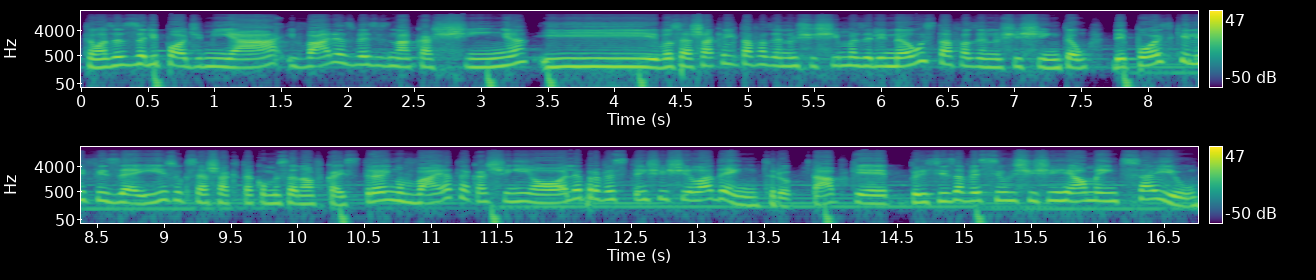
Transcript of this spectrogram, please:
Então, às vezes ele pode miar e várias vezes na caixinha e você achar que ele tá fazendo xixi, mas ele não está fazendo xixi. Então, depois que ele fizer isso, que você achar que tá começando a ficar estranho, vai até a caixinha e olha para ver se tem xixi lá dentro, tá? Porque precisa ver se o xixi realmente saiu.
